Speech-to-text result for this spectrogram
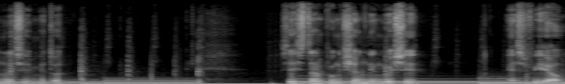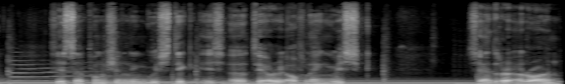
analysis method. System function linguistic SFL. System function linguistic is a theory of language centered around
